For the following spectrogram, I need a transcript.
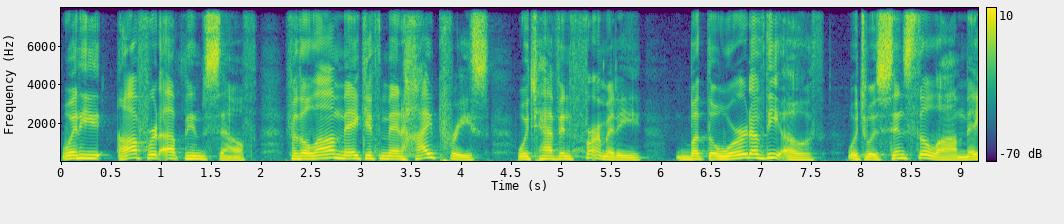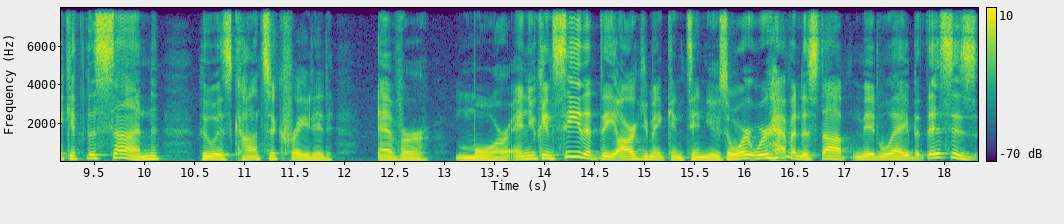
when he offered up himself. For the law maketh men high priests, which have infirmity, but the word of the oath, which was since the law, maketh the Son, who is consecrated ever more. And you can see that the argument continues. So we're, we're having to stop midway, but this is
